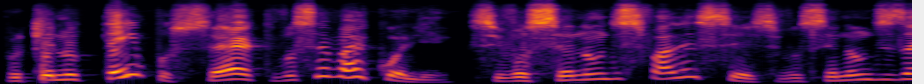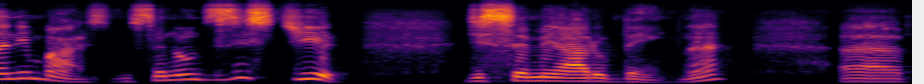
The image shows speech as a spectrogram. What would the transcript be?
porque no tempo certo você vai colher. Se você não desfalecer, se você não desanimar, se você não desistir de semear o bem, né? Uh,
